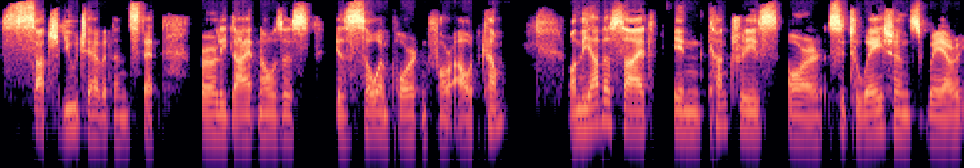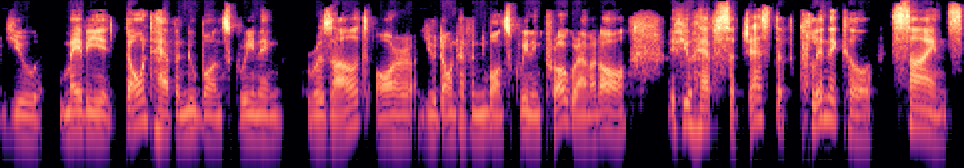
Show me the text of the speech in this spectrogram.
such huge evidence that early diagnosis is so important for outcome. On the other side, in countries or situations where you maybe don't have a newborn screening result or you don't have a newborn screening program at all, if you have suggestive clinical signs,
